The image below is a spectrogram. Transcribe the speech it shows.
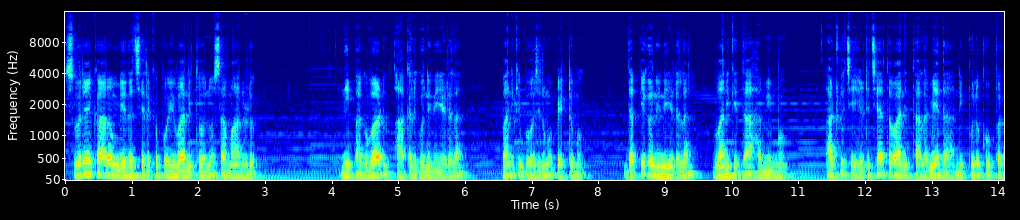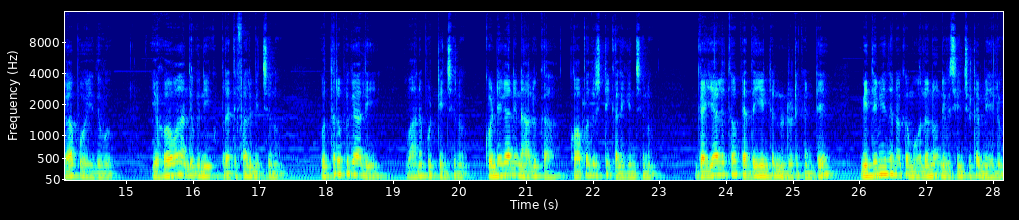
సూర్యకారం మీద చిరకపోయేవానితోనూ సమానుడు. నీ పగవాడు ఆకలిగొని ఎడల వానికి భోజనము పెట్టుము. దప్పిగొని నీడల వానికి దాహమిమ్ము. అట్లు చేయుట చేత వాని తల మీద నిప్పులు కుప్పగా పోయిదువు. యహోవా అందుకు నీకు ప్రతిఫలమిచ్చును. ఉత్తరపు గాలి వాన పుట్టించును. కొండగాని నాలుక కోపదృష్టి కలిగించును. గయ్యాలతో పెద్ద ఇంట నుండుట కంటే మిద్ది మీదనొక మూలను నివసించుట మేలు.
